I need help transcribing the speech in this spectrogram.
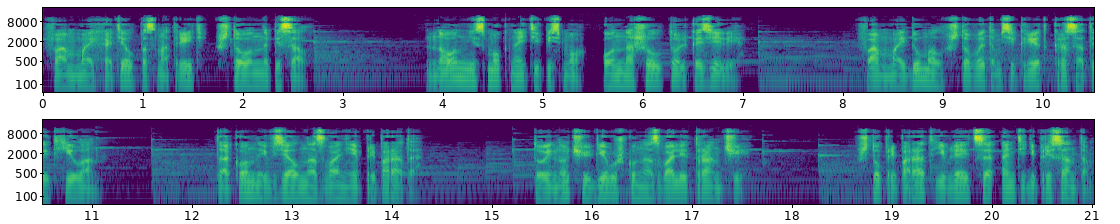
Фам Май хотел посмотреть, что он написал. Но он не смог найти письмо, он нашел только зелье. Фам Май думал, что в этом секрет красоты Тхилан. Так он и взял название препарата. Той ночью девушку назвали Транчи. Что препарат является антидепрессантом.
